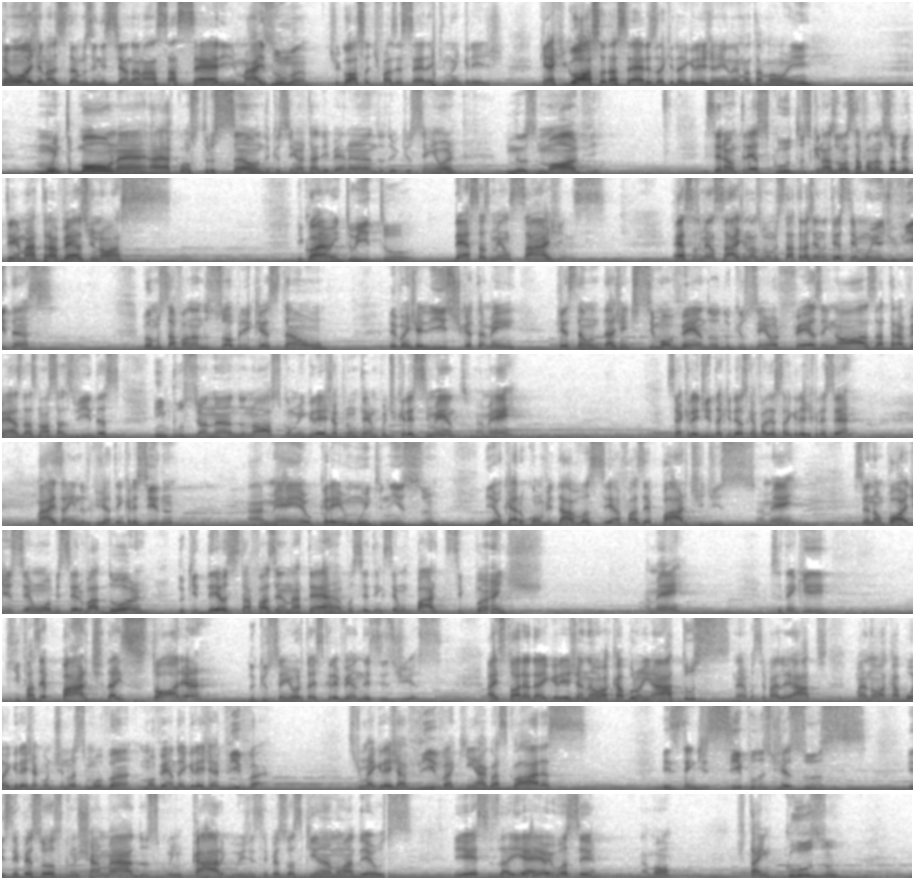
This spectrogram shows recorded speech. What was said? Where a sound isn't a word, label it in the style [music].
Então hoje nós estamos iniciando a nossa série, mais uma. A gente gosta de fazer série aqui na igreja. Quem é que gosta das séries aqui da igreja aí? Levanta a mão aí. Muito bom, né? A construção do que o Senhor está liberando, do que o Senhor nos move. E serão três cultos que nós vamos estar falando sobre o tema através de nós. E qual é o intuito dessas mensagens? Essas mensagens nós vamos estar trazendo testemunhos de vidas, vamos estar falando sobre questão evangelística também, questão da gente se movendo do que o Senhor fez em nós através das nossas vidas, impulsionando nós como igreja para um tempo de crescimento. Amém? Você acredita que Deus quer fazer essa igreja crescer? Mais ainda do que já tem crescido? Amém. Eu creio muito nisso e eu quero convidar você a fazer parte disso. Amém? Você não pode ser um observador do que Deus está fazendo na terra, você tem que ser um participante. Amém? Você tem que, que fazer parte da história do que o Senhor está escrevendo nesses dias. A história da igreja não acabou em Atos, né? Você vai ler Atos, mas não acabou. A igreja continua se movendo. A igreja é viva. Existe uma igreja viva aqui em Águas Claras. Existem discípulos de Jesus. Existem pessoas com chamados, com encargo. Existem pessoas que amam a Deus. E esses aí é eu e você, tá bom? Está incluso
